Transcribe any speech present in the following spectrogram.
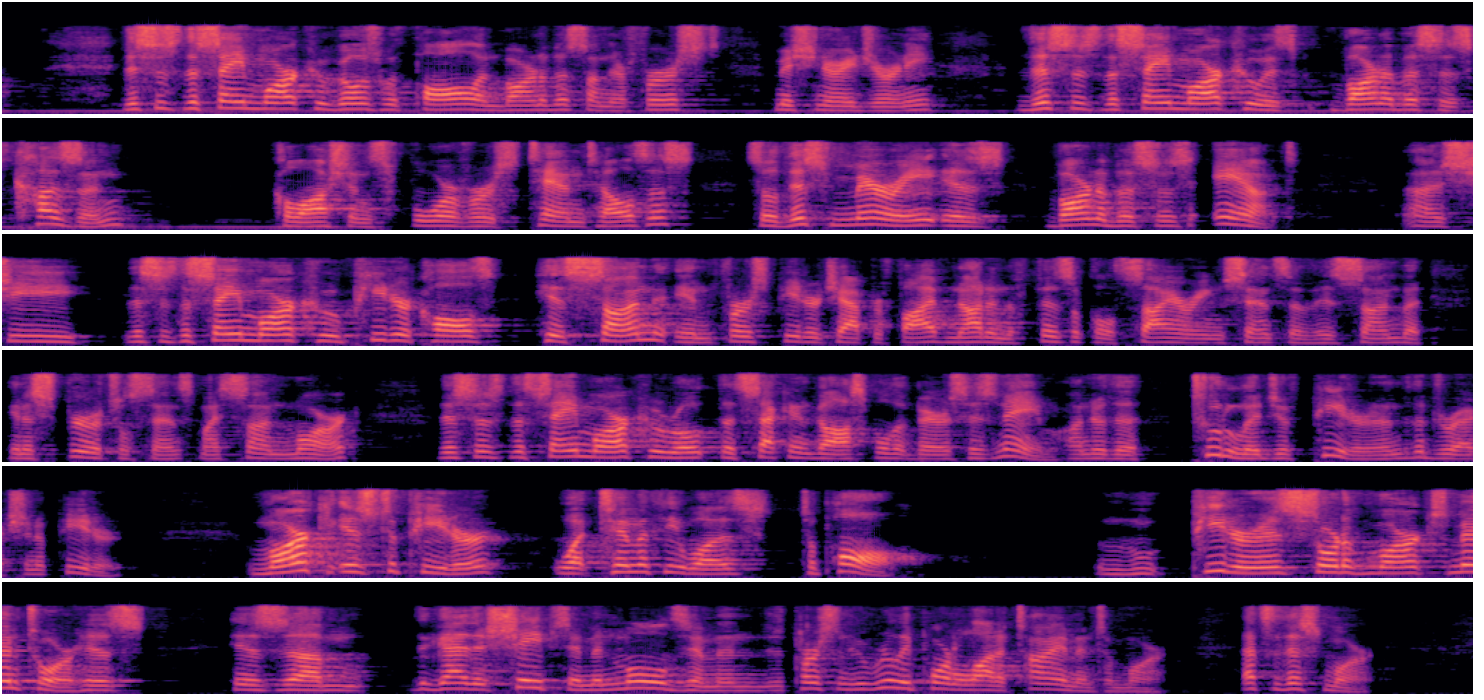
This is the same Mark who goes with Paul and Barnabas on their first missionary journey. This is the same Mark who is Barnabas' cousin. Colossians 4 verse 10 tells us. So this Mary is Barnabas' aunt. Uh, she, this is the same Mark who Peter calls his son in 1 Peter chapter 5, not in the physical siring sense of his son, but in a spiritual sense, my son Mark. This is the same Mark who wrote the second gospel that bears his name, under the tutelage of Peter, under the direction of Peter. Mark is to Peter what Timothy was to Paul. Peter is sort of Mark's mentor, his, his, um, the guy that shapes him and molds him, and the person who really poured a lot of time into Mark. That's this Mark.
